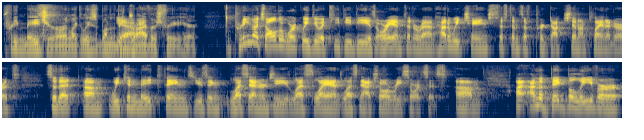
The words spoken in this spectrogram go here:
pretty major, or like at least one of the big Yeah. drivers for you here. pretty much all the work we do at TPB is oriented around how do we change systems of production on planet Earth so that um, we can make things using less energy, less land, less natural resources. Um, I, I'm a big believer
